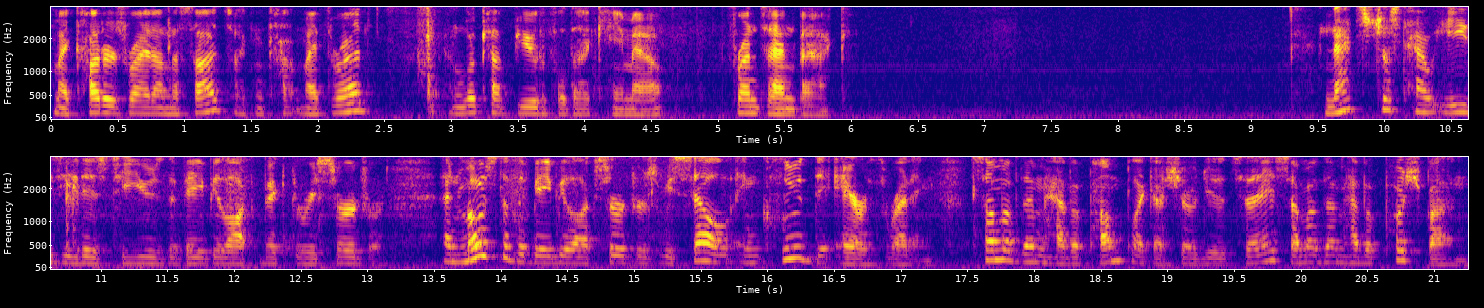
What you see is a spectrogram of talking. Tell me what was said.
My cutter's right on the side so I can cut my thread. And look how beautiful that came out, front and back. And that's just how easy it is to use the Baby Lock Victory Serger. And most of the Baby Lock sergers we sell include the air threading. Some of them have a pump like I showed you today, some of them have a push button.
